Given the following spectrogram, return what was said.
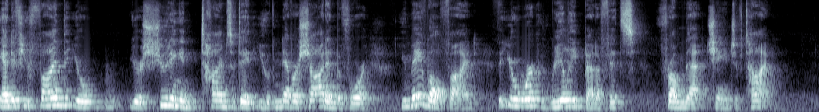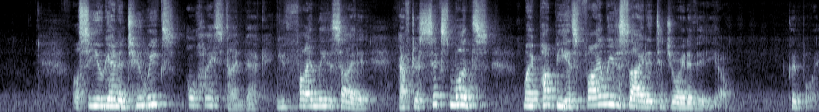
And if you find that you're, you're shooting in times of day that you have never shot in before, you may well find that your work really benefits from that change of time. I'll see you again in two weeks. Oh, hi, Steinbeck. You finally decided. After six months, my puppy has finally decided to join a video. Good boy.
